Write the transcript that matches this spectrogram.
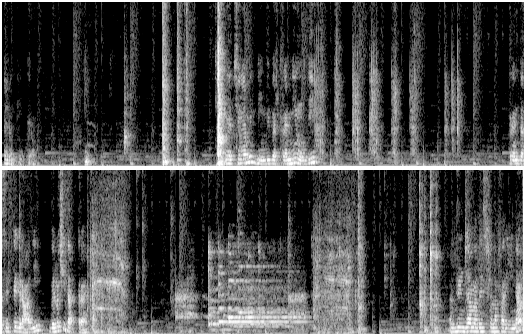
e lo zucchero. E azioniamo il bimbi per 3 minuti. 37 gradi velocità 3 aggiungiamo adesso la farina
